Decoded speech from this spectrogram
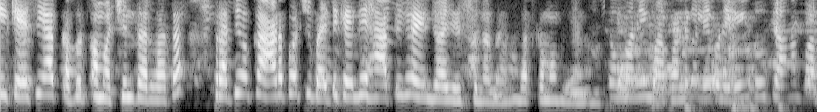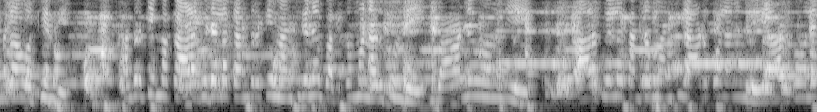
ఈ కేసీఆర్ ప్రభుత్వం వచ్చిన తర్వాత ప్రతి ఒక్క ఆడపడుచు బయటికి వెళ్ళి హ్యాపీగా ఎంజాయ్ చేస్తున్నారు మేడం బతుకమ్మ పండుగ. బతుకమ్మని మా పండుగ లేకుండా వీళ్ళు చాలా పండుగ వచ్చింది. అందరికి మాకు ఆడబిడ్డలకు అందరికి మంచిగానే బతుకమ్మ నడుస్తుంది. బాగానే ఉంది. ఆడపిల్లలకు అందరూ మంచిగా ఆడుకోవాలని ఉంది. ఆడుకోవాలి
